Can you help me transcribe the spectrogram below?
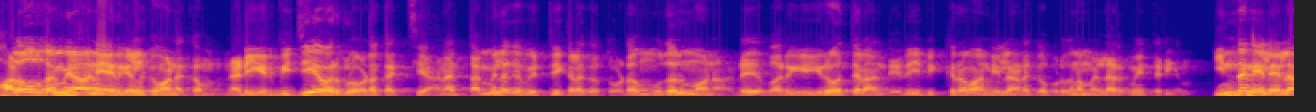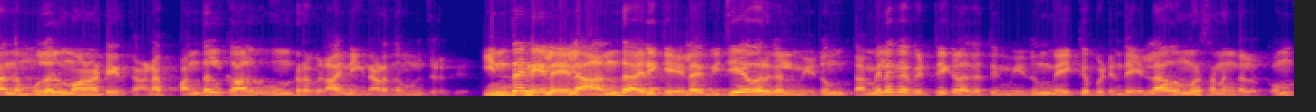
ஹலோ தமிழா நேயர்களுக்கு வணக்கம். நடிகர் விஜய் அவர்களோட கட்சியான தமிழக வெற்றி கழகத்தோட முதல் மாநாடு வருகை இருபத்தேழாம் தேதி விக்கிரவாண்டியில் நடக்க போகிறது நம்ம எல்லாருக்குமே தெரியும். இந்த நிலையில அந்த முதல் மாநாட்டிற்கான பந்தல்கால் ஊன்ற விழா இன்னைக்கு நடந்து முடிஞ்சிருக்கு. இந்த நிலையில அந்த அறிக்கையில விஜய் அவர்கள் மீதும் தமிழக வெற்றி கழகத்தின் மீதும் வைக்கப்பட்டிருந்த எல்லா விமர்சனங்களுக்கும்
